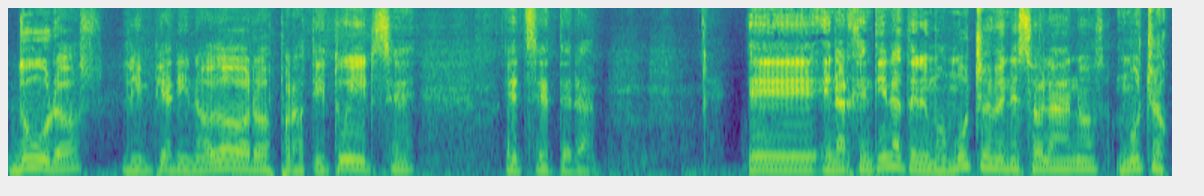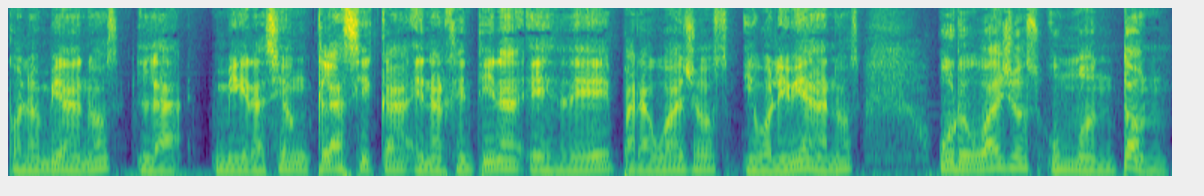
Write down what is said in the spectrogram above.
duros, limpiar inodoros, prostituirse, etcétera. Eh, en Argentina tenemos muchos venezolanos, muchos colombianos. La migración clásica en Argentina es de paraguayos y bolivianos. Uruguayos un montón.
